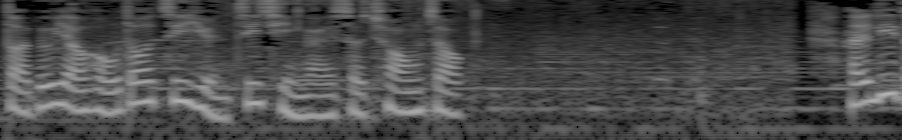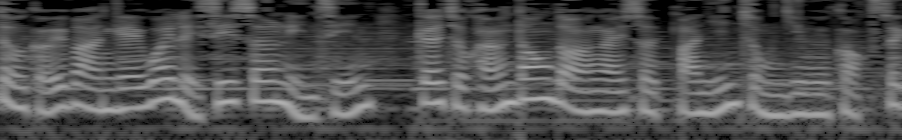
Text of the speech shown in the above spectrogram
代表有好多资源支持艺术创作。喺呢度举办嘅威尼斯双年展，继续响当代艺术扮演重要嘅角色。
